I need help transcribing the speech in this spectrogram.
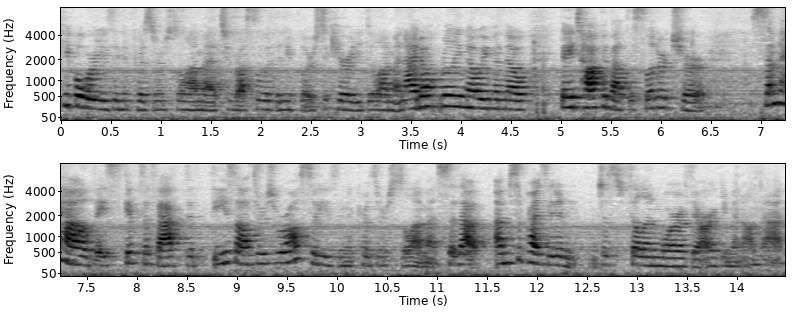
people were using the prisoner's dilemma to wrestle with the nuclear security dilemma. And I don't really know, even though they talk about this literature, somehow they skip the fact that these authors were also using the prisoner's dilemma. So that I'm surprised they didn't just fill in more of their argument on that.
